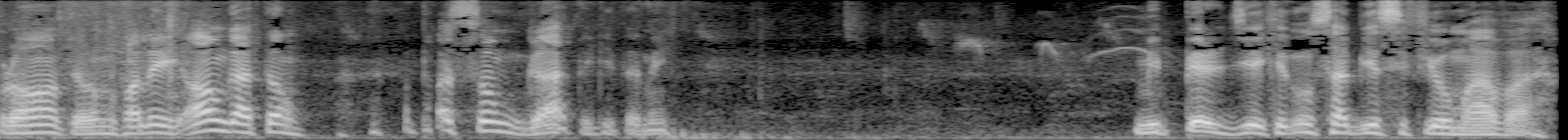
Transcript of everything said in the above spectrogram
Pronto, eu não falei. Ó um gatão. Passou um gato aqui também. Me perdi aqui, não sabia se filmava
